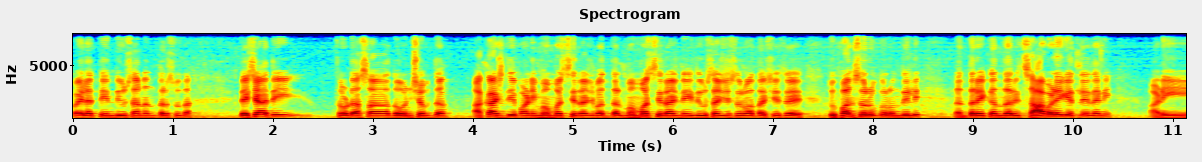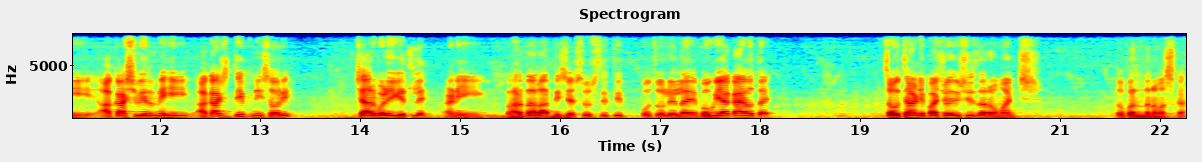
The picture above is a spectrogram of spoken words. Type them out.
पहिल्या तीन दिवसानंतरसुद्धा त्याच्याआधी त्याच्या आधी थोडासा दोन शब्द आकाशदीप आणि मोहम्मद सिराजबद्दल मोहम्मद सिराजने दिवसाची सुरुवात अशीच आहे तुफान सुरू करून दिली. नंतर एकंदरीत सहा बळी घेतले त्यांनी. आणि आकाशवीरनेही आकाशदीपनी सॉरी चार बळी घेतले आणि भारताला अतिशय सुस्थितीत पोचवलेलं आहे. बघूया काय होतं आहे चौथ्या आणि पाचव्या दिवशीचा रोमांच. तोपर्यंत नमस्कार.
